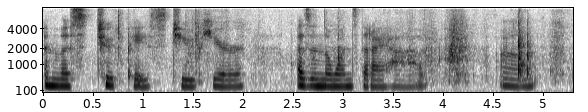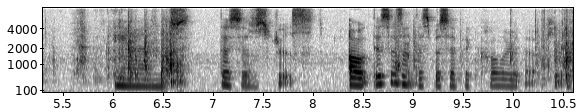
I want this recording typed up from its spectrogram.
in this toothpaste tube here as in the ones that I have. Um, and this is just, oh, this isn't the specific color though here.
